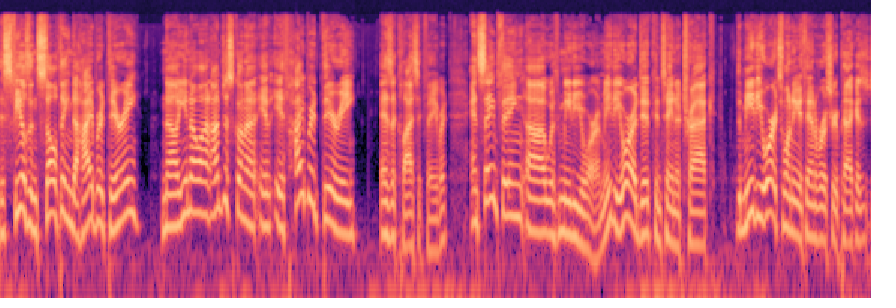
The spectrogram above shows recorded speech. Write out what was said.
this feels insulting to Hybrid Theory. No, you know what? I'm just gonna if, if Hybrid Theory is a classic favorite, and same thing uh, with Meteora. Meteora did contain a track. The Meteora 20th anniversary package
